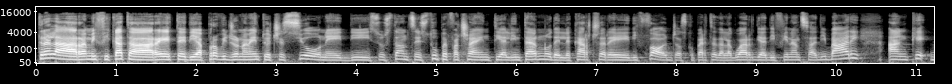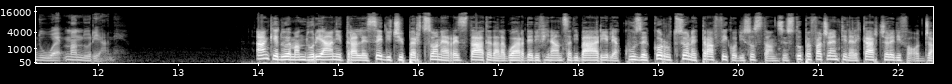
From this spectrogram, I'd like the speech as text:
Tra la ramificata rete di approvvigionamento e cessione di sostanze stupefacenti all'interno del carcere di Foggia scoperte dalla Guardia di Finanza di Bari, anche due manduriani. Anche due manduriani tra le 16 persone arrestate dalla Guardia di Finanza di Bari, le accuse corruzione e traffico di sostanze stupefacenti nel carcere di Foggia.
